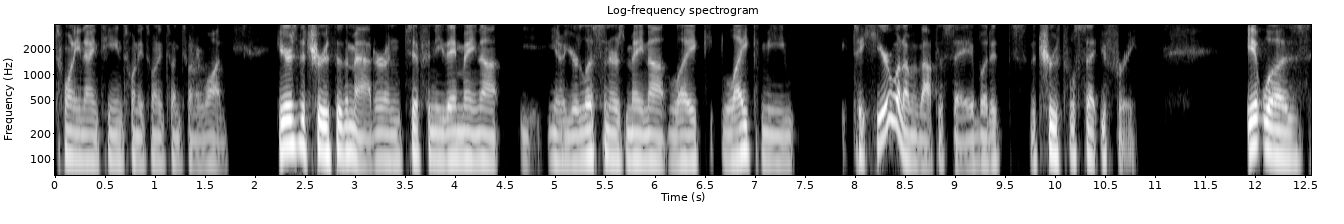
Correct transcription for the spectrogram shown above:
2019, 2020, 2021. Here's the truth of the matter. And Tiffany, they may not, you know, your listeners may not like like me to hear what I'm about to say, but it's the truth will set you free. It was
